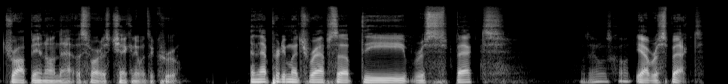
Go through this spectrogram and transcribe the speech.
drop in on that as far as checking in with the crew. And that pretty much wraps up the respect. Was that what it's called? Yeah, respect.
